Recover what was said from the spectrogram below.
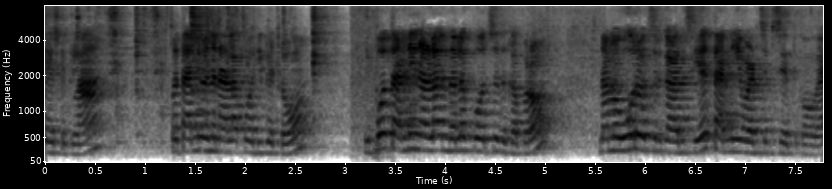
சேர்த்துக்கலாம். இப்போ தண்ணி வந்து நல்லா கொதிக்கட்டும். இப்போ தண்ணி நல்லா இருந்தாலும் அளவுக்கு கொதிச்சதுக்கப்புறம் நம்ம ஊற வச்சிருக்க அரிசியை தண்ணியை வடிச்சிட்டு சேர்த்துக்கோங்க.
